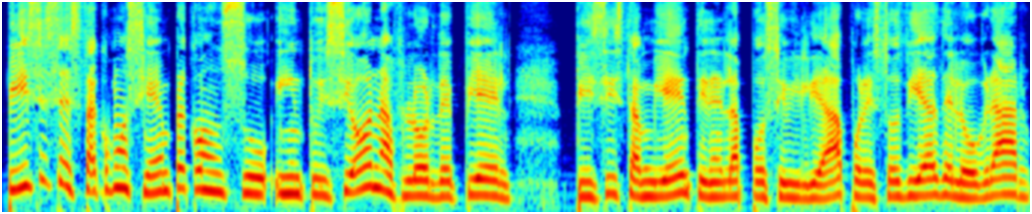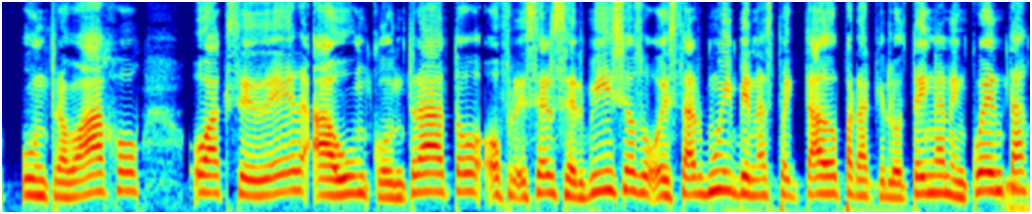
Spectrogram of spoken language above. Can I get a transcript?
Piscis está como siempre con su intuición a flor de piel. Piscis también tiene la posibilidad por estos días de lograr un trabajo, o acceder a un contrato, ofrecer servicios o estar muy bien aspectado para que lo tengan en cuenta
